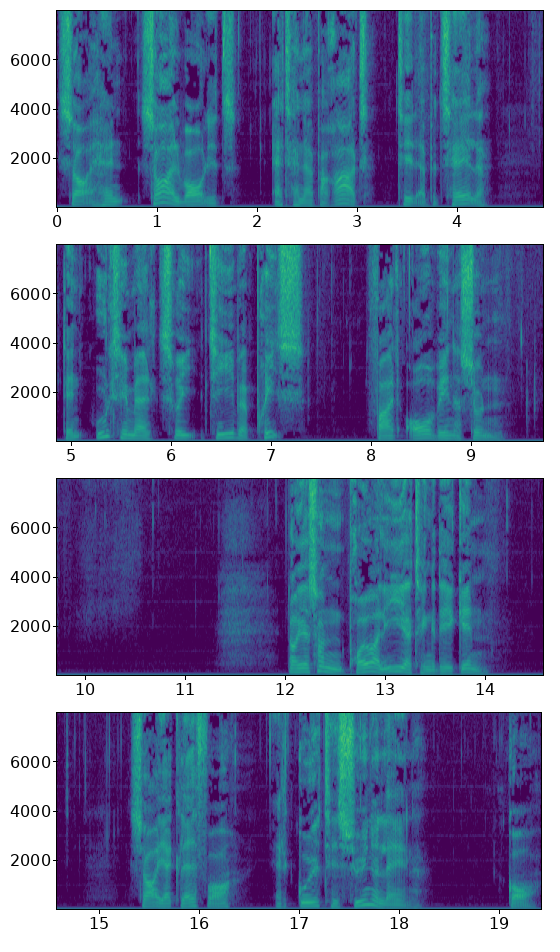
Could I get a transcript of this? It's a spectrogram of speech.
Så er han så alvorligt, at han er parat til at betale den ultimative pris for at overvinde synden. Når jeg sådan prøver lige at tænke det igen, så er jeg glad for, at Gud til synelagene går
